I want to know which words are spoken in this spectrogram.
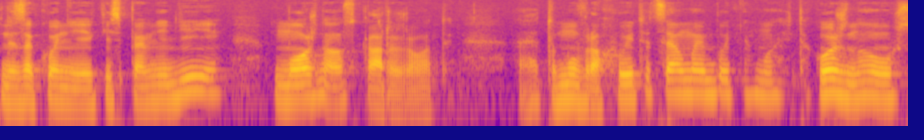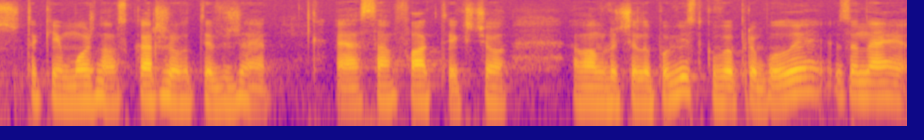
незаконні якісь певні дії можна оскаржувати. Тому врахуйте це в майбутньому. І також знову ж таки можна оскаржувати вже сам факт, якщо вам вручили повістку, ви прибули за нею,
